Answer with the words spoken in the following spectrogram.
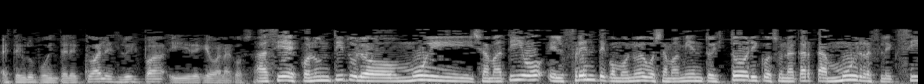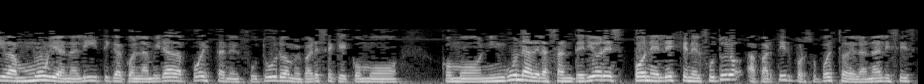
a este grupo de intelectuales, Luispa, y de qué va la cosa. Así es, con un título muy llamativo, El Frente como nuevo llamamiento histórico, es una carta muy reflexiva, muy analítica, con la mirada puesta en el futuro, me parece que como como ninguna de las anteriores, pone el eje en el futuro, a partir, por supuesto, del análisis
